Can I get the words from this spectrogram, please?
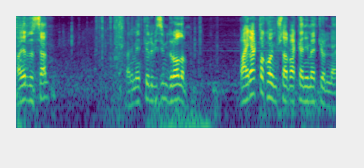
Hayırdır sen? Ganimet Gölü bizimdir oğlum. Bayrak da koymuşlar bak Ganimet Gölü'ne.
